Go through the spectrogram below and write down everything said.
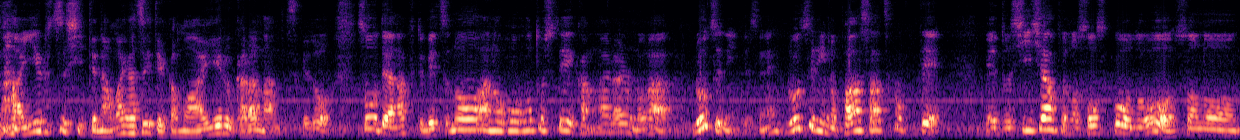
まあ、IL2C って名前が付いてるかもう IL からなんですけどそうではなくて別のあの方法として考えられるのがロズリンですね。ロズリンのパーサー使って、えーと、C シャープのソースコードをその、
